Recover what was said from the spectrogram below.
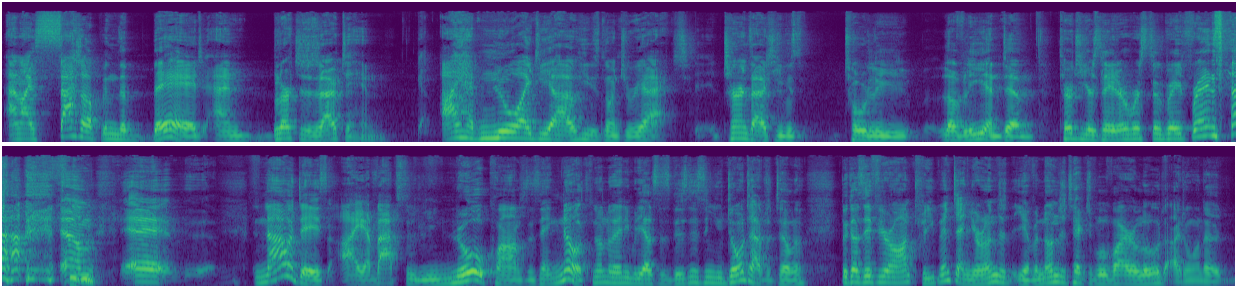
and I sat up in the bed and blurted it out to him. I had no idea how he was going to react. It turns out he was totally lovely, and um, 30 years later, we're still great friends. um, uh, Nowadays, I have absolutely no qualms in saying, no, it's none of anybody else's business and you don't have to tell them. Because if you're on treatment and you're under, you have an undetectable viral load, I don't want to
